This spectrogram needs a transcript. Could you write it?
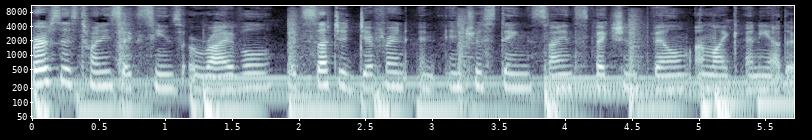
Is 2016's Arrival. It's such a different and interesting science fiction film, unlike any other.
